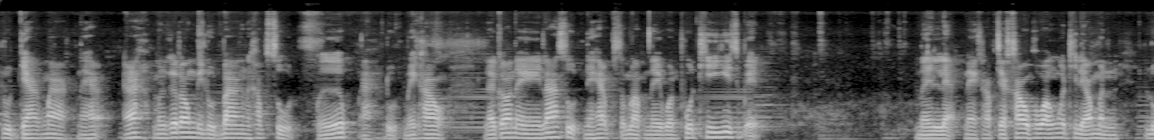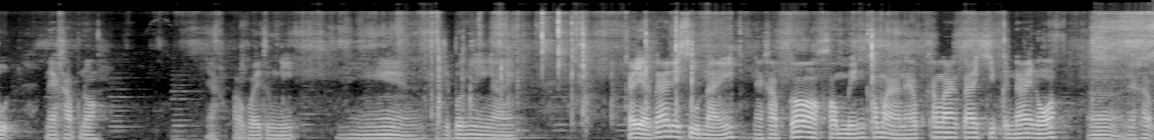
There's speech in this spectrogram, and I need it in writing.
หลุดยากมากนะฮะอะมันก็ต้องมีหลุดบ้างนะครับ สูตรปึ๊บอะหลุดไม่เข้า แล้วก็ในล่าสุดนะครับสำหรับในวันพุธที่ 21ในแหละนะครับจะเข้าเพราะว่างวดที่แล้วมันหลุดนะครับเนาะ เนี่ยเอาไว้ตรงนี้นี่จะเบิ้งง่ายๆใครอยากได้ในสูตรไหนนะครับ ก็คอมเมนต์เข้ามานะครับ ข้างล่างใต้คลิปกันได้เนาะเออนะครับ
